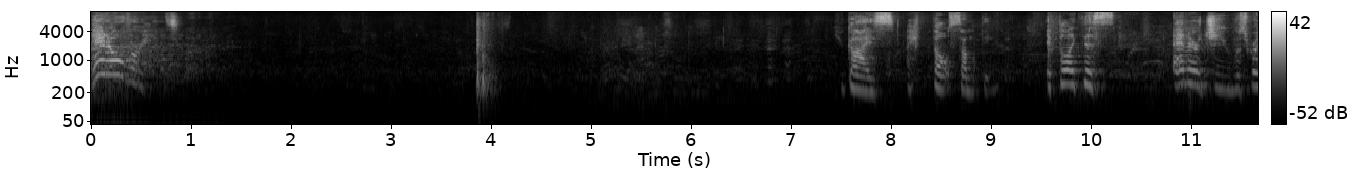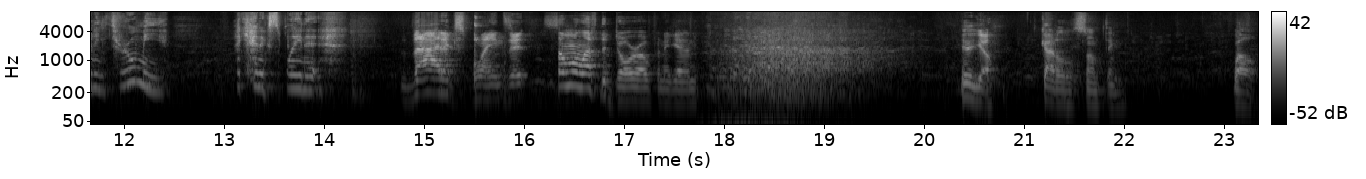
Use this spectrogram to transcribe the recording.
Get over it. You guys, I felt something. It felt like this energy was running through me. I can't explain it. That explains it. Someone left the door open again. Here you go. Got a little something. Well,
